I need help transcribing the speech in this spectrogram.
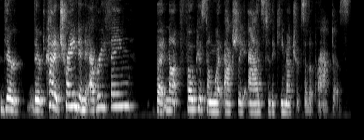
they're they're kind of trained in everything, but not focused on what actually adds to the key metrics of the practice.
